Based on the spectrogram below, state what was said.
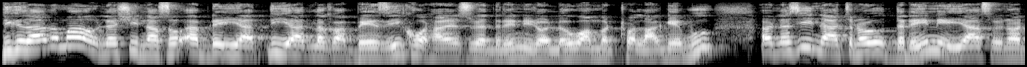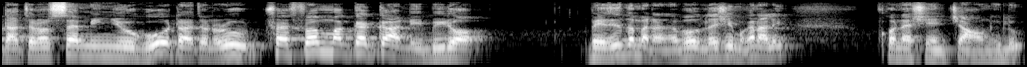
ဒီကစားသမားကိုလက်ရှိနောက်ဆုံး update ရတိရလက်ကဘယ်စည်းခေါ်ထားလဲဆိုတဲ့သတင်းတွေတော့လုံးဝမထွက်လာခဲ့ဘူးအဲ့တော့လက်ရှိဒါကျွန်တော်တို့သတင်းတွေရဆိုရင်တော့ဒါကျွန်တော် Seminyo ကိုဒါကျွန်တော်တို့ transfer market ကနေပြီးတော့ဘယ်စည်းသတ်မှတ်တာလဲဘုလက်ရှိမှာခဏလေး connection ကြောင်နေလို့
